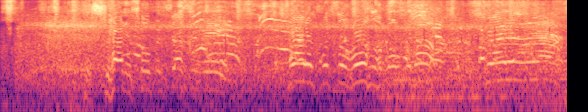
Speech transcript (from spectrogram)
Stratus, open sesame. Stratus, what's the hold up? Open up. Stratus!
